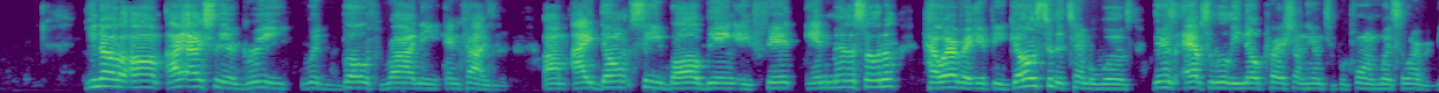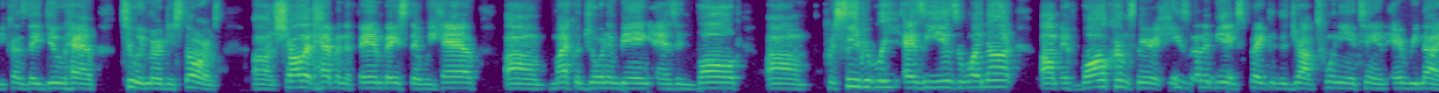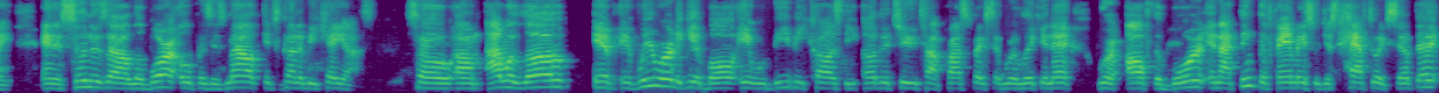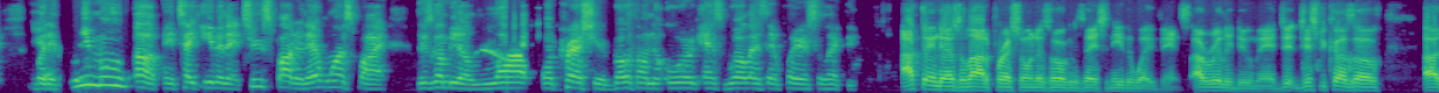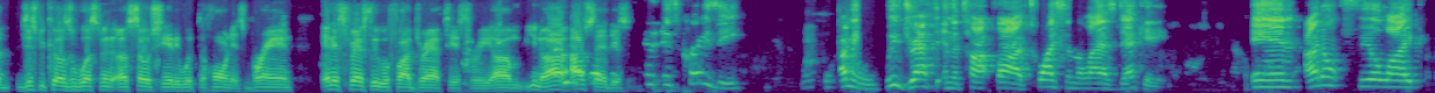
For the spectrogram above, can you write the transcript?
You know, um, I actually agree with both Rodney and Kaiser. Um, I don't see Ball being a fit in Minnesota. However, if he goes to the Timberwolves, there's absolutely no pressure on him to perform whatsoever because they do have two emerging stars. Uh, Charlotte having the fan base that we have, um, Michael Jordan being as involved um, perceivably as he is and whatnot. Um, if Ball comes here, he's going to be expected to drop 20 and 10 every night. And as soon as uh, LaVar opens his mouth, it's going to be chaos. So um, I would love if if we were to get ball, it would be because the other two top prospects that we're looking at were off the board, and I think the fan base would just have to accept that. Yeah. But if we move up and take either that two spot or that one spot, there's going to be a lot of pressure both on the org as well as that player selected. I think there's a lot of pressure on this organization either way, Vince. I really do, man. J- just because of uh, just because of what's been associated with the Hornets brand and especially with our draft history. Um, you know, I, have said this. It's crazy. I mean, we've drafted in the top five twice in the last decade, and I don't feel like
